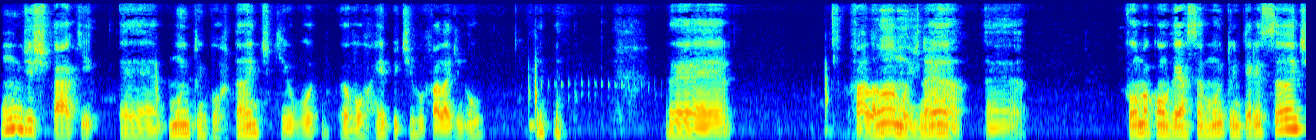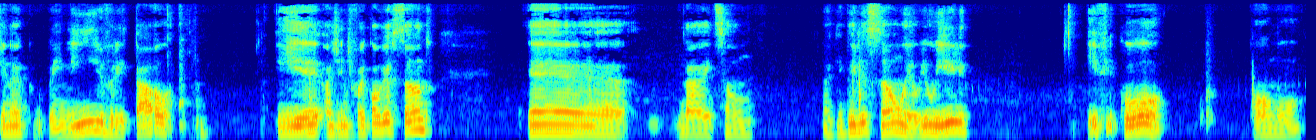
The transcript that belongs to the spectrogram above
Um destaque é, muito importante, que eu vou, eu vou repetir, vou falar de novo. é, falamos, né? É, foi uma conversa muito interessante, né? Bem livre e tal. E a gente foi conversando. É, na edição, na quinta edição, eu e o Willi, e ficou, como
